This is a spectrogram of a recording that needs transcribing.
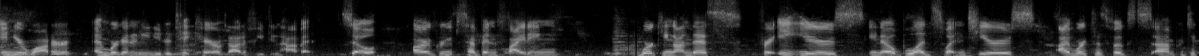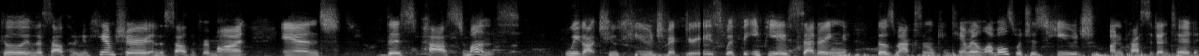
in your water, and we're going to need you to take care of that if you do have it. So our groups have been fighting, working on this for eight years, you know, blood, sweat, and tears. I've worked with folks, um, particularly in the south of New Hampshire, in the south of Vermont, and this past month, we got two huge victories with the EPA setting those maximum contaminant levels, which is huge, unprecedented,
